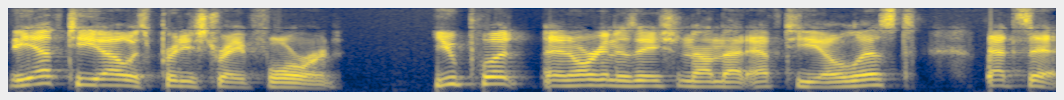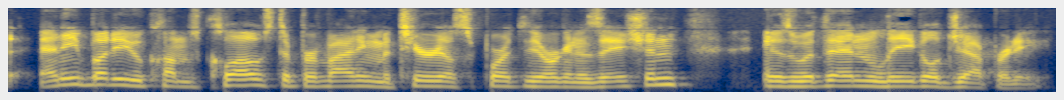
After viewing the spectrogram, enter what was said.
The FTO is pretty straightforward. You put an organization on that FTO list, that's it. Anybody who comes close to providing material support to the organization is within legal jeopardy.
